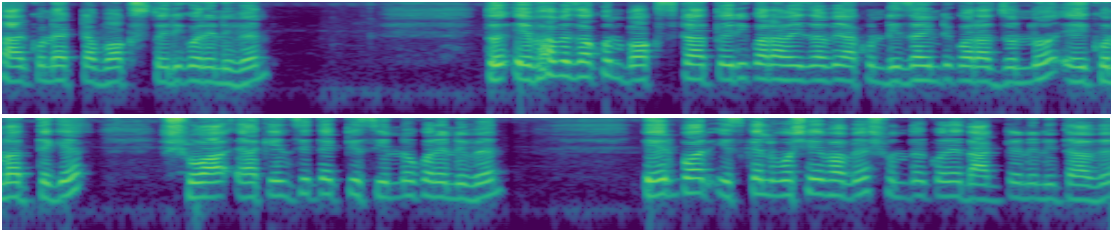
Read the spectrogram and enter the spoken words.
চার কোনো একটা বক্স তৈরি করে নেবেন। তো এভাবে যখন বক্সটা তৈরি করা হয়ে যাবে, এখন ডিজাইনটি করার জন্য এই কোণার থেকে সোয়া এক ইঞ্চিতে একটি চিহ্ন করে নেবেন। এরপর স্কেল বসিয়ে এভাবে সুন্দর করে দাগ টেনে নিতে হবে।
